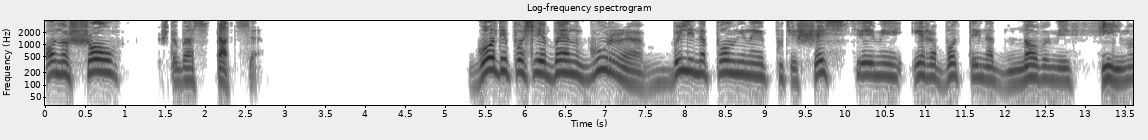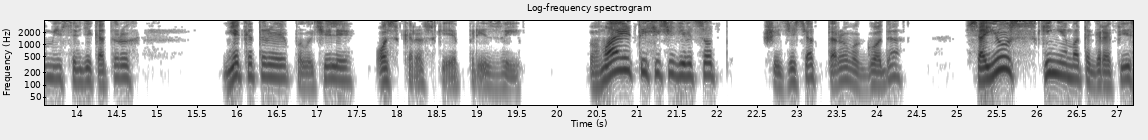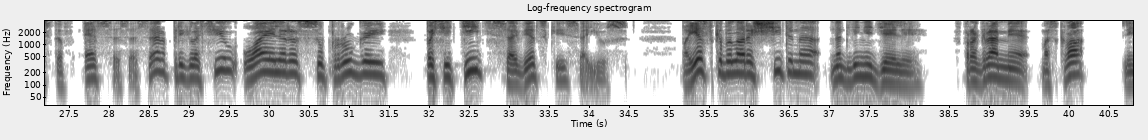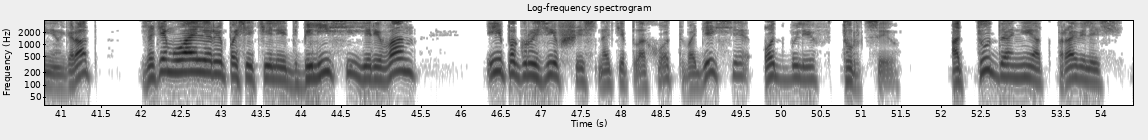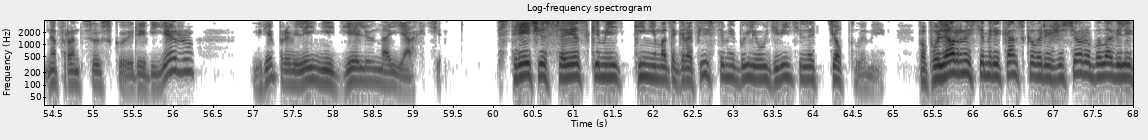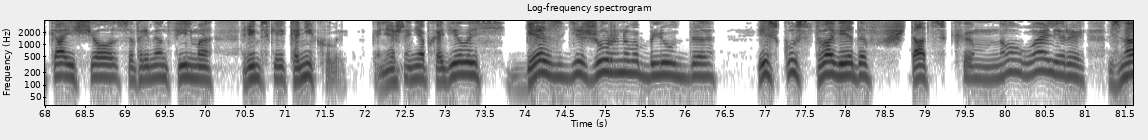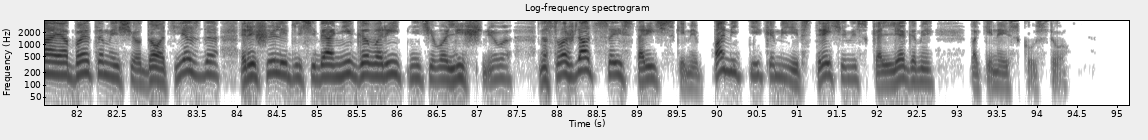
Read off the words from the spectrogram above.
он ушел, чтобы остаться. Годы после Бен-Гура были наполнены путешествиями и работой над новыми фильмами, среди которых некоторые получили оскаровские призы. В мае 1962 года Союз кинематографистов СССР пригласил Уайлера с супругой посетить Советский Союз. Поездка была рассчитана на две недели. В программе Москва, Ленинград. Затем Уайлеры посетили Тбилиси, Ереван и, погрузившись на теплоход в Одессе, отбыли в Турцию. Оттуда они отправились на французскую ривьеру, где провели неделю на яхте. Встречи с советскими кинематографистами были удивительно теплыми. Популярность американского режиссера была велика еще со времен фильма «Римские каникулы». Конечно, не обходилось без дежурного блюда искусствоведов в штатском, но Уайлеры, зная об этом еще до отъезда, решили для себя не говорить ничего лишнего, наслаждаться историческими памятниками и встречами с коллегами по киноискусству.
